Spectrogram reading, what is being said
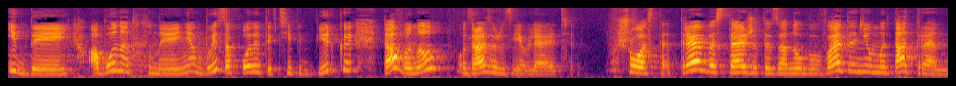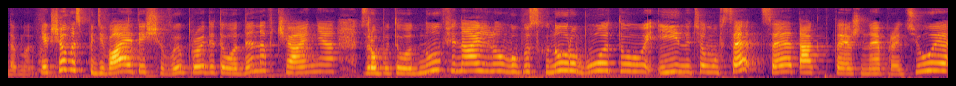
ідей або натхнення, ви заходите в ці підбірки та воно одразу ж з'являється. Шосте, треба стежити за нововведеннями та трендами. Якщо ви сподіваєтесь, що ви пройдете одне навчання, зробите одну фінальну випускну роботу, і на цьому все це так теж не працює,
